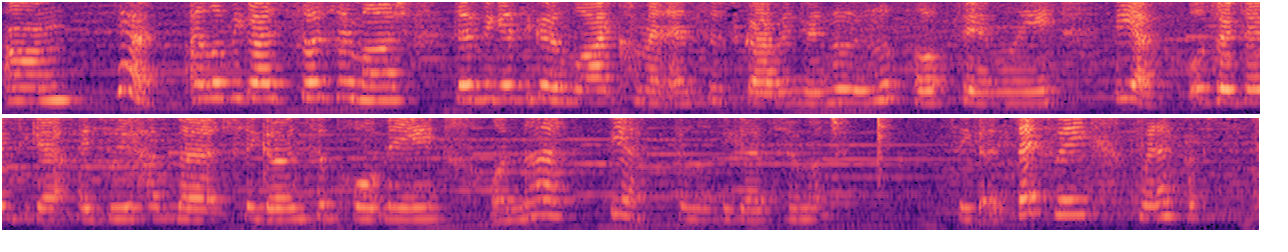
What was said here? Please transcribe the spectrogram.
Um, yeah, I love you guys so, so much. Don't forget to go like, comment, and subscribe and join the Little Thought family. But yeah, also don't forget I do have merch, so go and support me on that. But yeah, I love you guys so much. See you guys next week when I post.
